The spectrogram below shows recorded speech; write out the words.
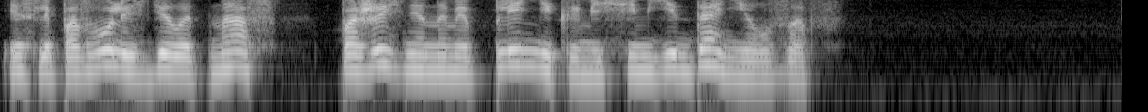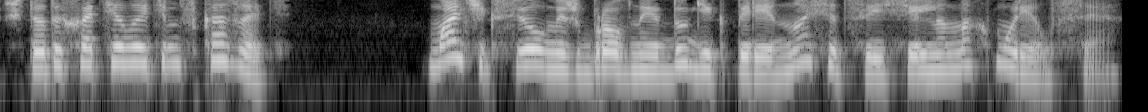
если позволю сделать нас пожизненными пленниками семьи Даниэлзов. Что ты хотела этим сказать? Мальчик свел межбровные дуги к переносице и сильно нахмурился.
